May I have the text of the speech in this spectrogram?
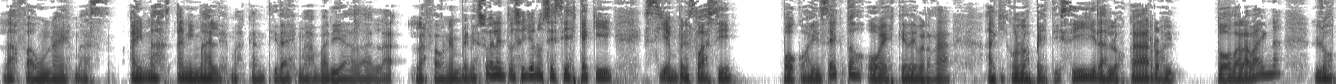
la fauna es más, hay más animales, más cantidades, más variada la, la fauna en Venezuela. Entonces yo no sé si es que aquí siempre fue así, pocos insectos, o es que de verdad aquí con los pesticidas, los carros y toda la vaina, los,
